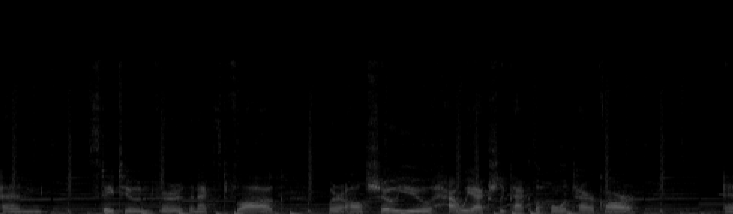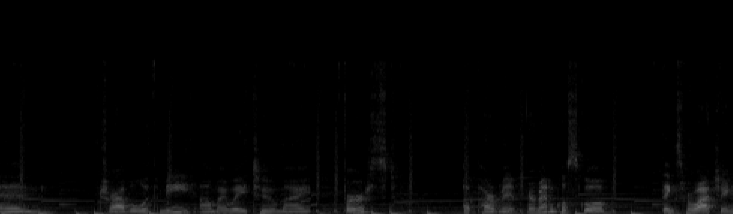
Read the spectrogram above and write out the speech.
and stay tuned for the next vlog where I'll show you how we actually pack the whole entire car and travel with me on my way to my first apartment for medical school. Thanks for watching.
